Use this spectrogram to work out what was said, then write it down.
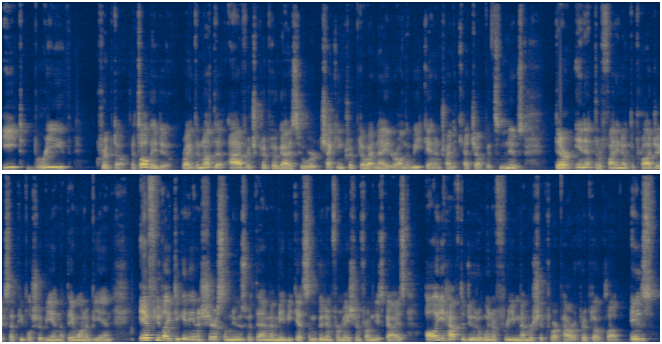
eat, breathe crypto. That's all they do, right? They're not the average crypto guys who are checking crypto at night or on the weekend and trying to catch up with some news. They're in it, they're finding out the projects that people should be in, that they want to be in. If you'd like to get in and share some news with them and maybe get some good information from these guys, all you have to do to win a free membership to our Power Crypto Club is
